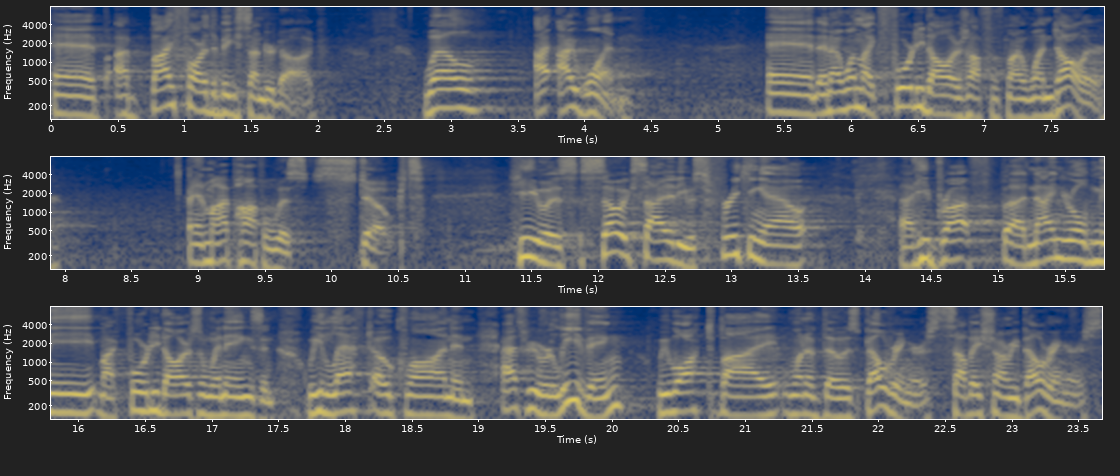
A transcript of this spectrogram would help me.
and by far the biggest underdog. Well, I, I won. And, and I won like $40 off of my $1. And my papa was stoked. He was so excited, he was freaking out. Uh, he brought uh, nine year old me my $40 in winnings, and we left Oaklawn. And as we were leaving, we walked by one of those bell ringers, Salvation Army bell ringers.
